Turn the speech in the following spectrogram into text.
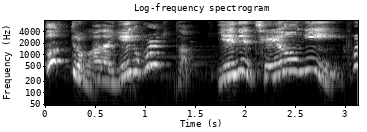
확 들어가. 아, 나 얘가 훨씬 좋다. 얘는 제형이 훨씬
